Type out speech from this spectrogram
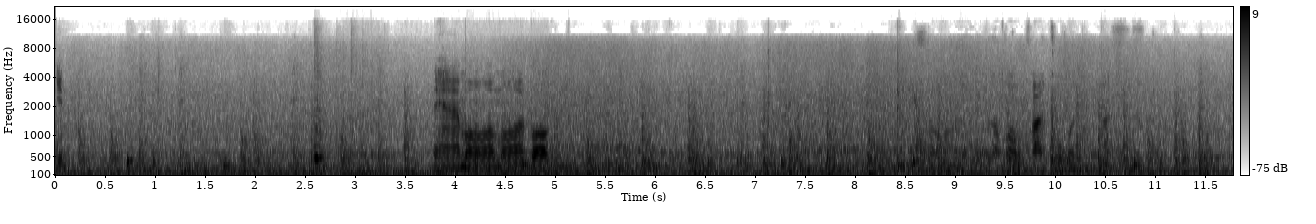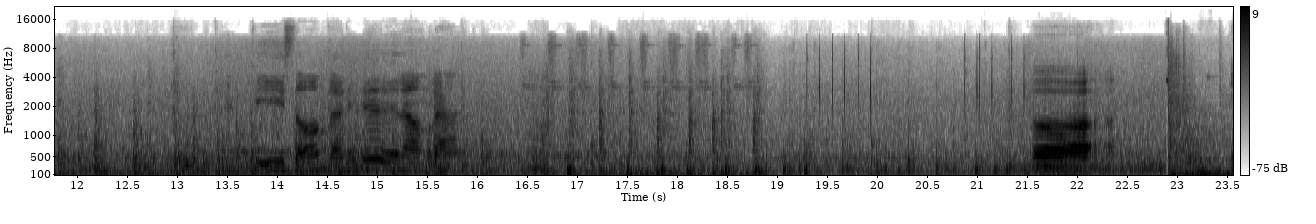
กินไปหาหมอหมอบอก ลองบอกพาดโคนปีสองแล้วเด้อน้องลาอืมเออจ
